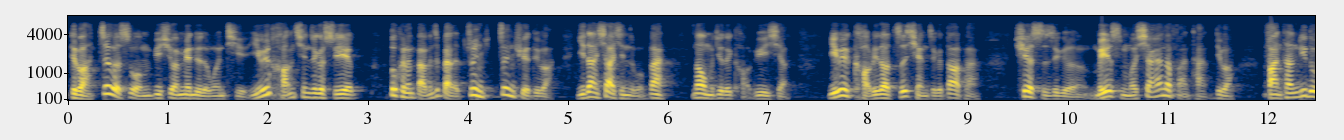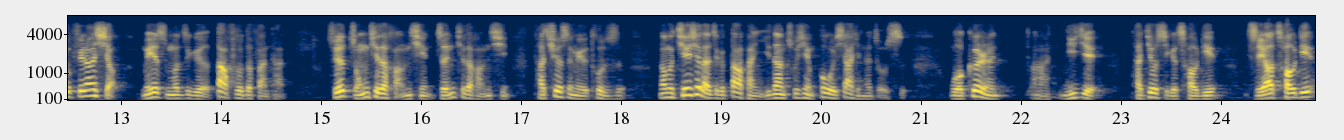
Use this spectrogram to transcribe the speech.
对吧？这个是我们必须要面对的问题，因为行情这个事业不可能百分之百的正正确对吧？一旦下行怎么办？那我们就得考虑一下，因为考虑到之前这个大盘确实这个没有什么像样的反弹对吧？反弹力度非常小，没有什么这个大幅度的反弹。所以总体的行情，整体的行情，它确实没有透支。那么接下来这个大盘一旦出现破位下行的走势，我个人啊理解它就是一个超跌，只要超跌，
